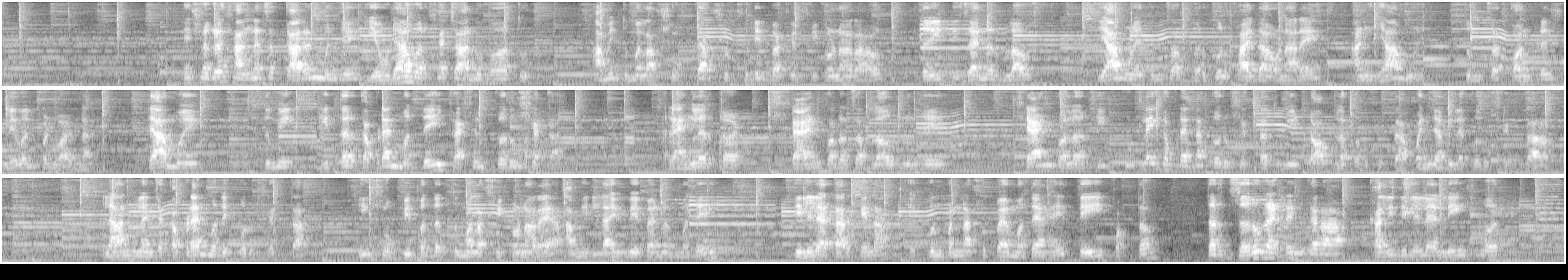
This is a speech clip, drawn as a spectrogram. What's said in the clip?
हे सगळं सांगण्याचं कारण म्हणजे एवढ्या वर्षाच्या अनुभवातून आम्ही तुम्हाला सोप्या सुटसुटीत भाषेत शिकवणार आहोत. तरी डिझायनर ब्लाऊज यामुळे तुमचा भरपूर फायदा होणार आहे आणि यामुळे तुमचा कॉन्फिडन्स लेवल पण वाढणार. त्यामुळे तुम्ही इतर कपड्यांमध्येही फॅशन करू शकाल. रँगलर कट स्टँड कॉलरचा ब्लाऊज म्हणजे स्टँड कॉलर ही कुठल्याही कपड्यांना करू शकता तुम्ही. टॉपला करू शकता पंजाबीला करू शकता लहान मुलांच्या कपड्यांमध्ये करू शकता. ही सोपी पद्धत तुम्हाला शिकवणार आहे. आम्ही लाईव्ह वेबॅनरमध्ये दिलेल्या तारखेला एकोणपन्नास रुपयामध्ये आहे. तेही फक्त तर जरूर अटेंड करा. खाली दिलेल्या लिंकवर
